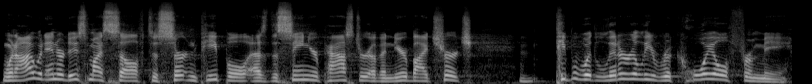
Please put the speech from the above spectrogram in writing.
When i would introduce myself to certain people as the senior pastor of a nearby church people would literally recoil from me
